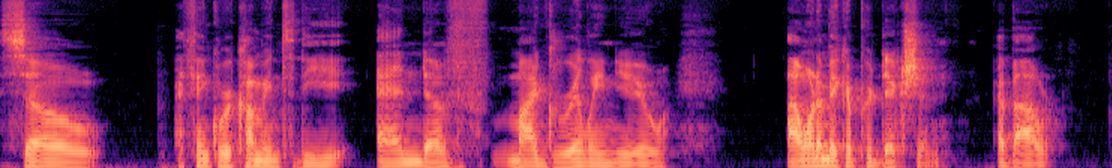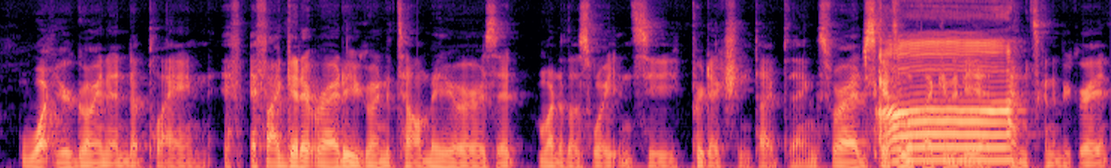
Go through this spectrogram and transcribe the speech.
so I think we're coming to the end of my grilling you. I want to make a prediction about what you're going to end up playing. If, if I get it right, are you going to tell me, or is it one of those wait and see prediction type things where I just get to look uh, like an idiot and it's going to be great?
